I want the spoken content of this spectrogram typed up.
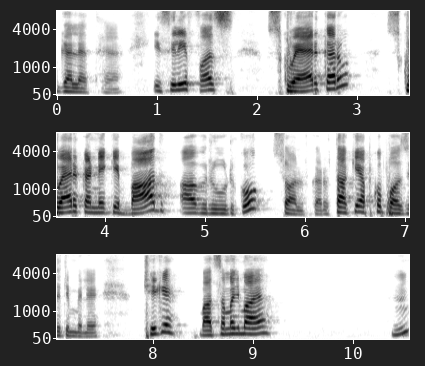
गलत है। इसलिए फ़र्स्ट स्क्वायर करो स्क्वायर करने के बाद अब रूट को सॉल्व करो, ताकि आपको पॉजिटिव मिले। ठीक है? बात समझ में आया? हम्म?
